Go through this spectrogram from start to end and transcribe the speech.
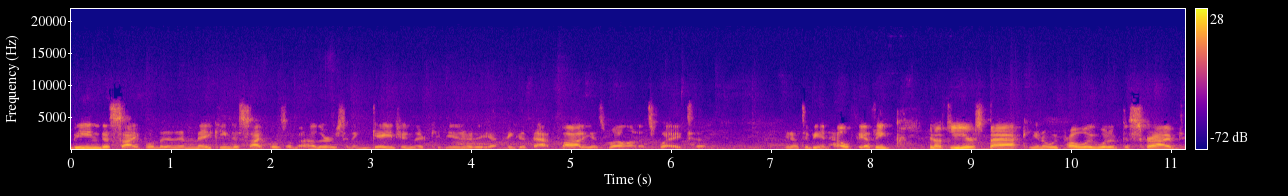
being discipled and then making disciples of others and engaging their community i think that that body is well on its way to you know, to being healthy. I think, you know, a few years back, you know, we probably would have described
